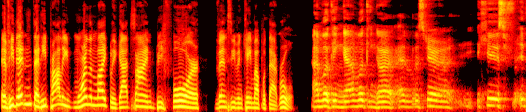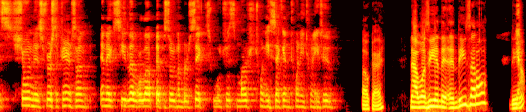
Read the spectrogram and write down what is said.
If he didn't, then he probably more than likely got signed before Vince even came up with that rule. I'm looking. I'm looking uh, at this year. His it's showing his first appearance on NXT Level Up episode number six, which was March twenty second, twenty twenty two. Okay. Now, was he in the Indies at all? Do you Yeah. know?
